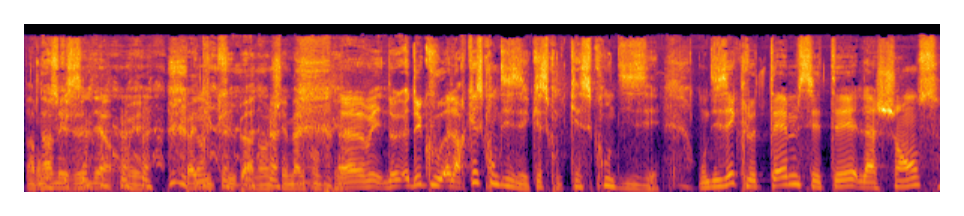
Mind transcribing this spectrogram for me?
Pardon, Non, mais je veux dire, oui, pas du cul, pardon, j'ai mal compris. Euh, oui, donc, du coup, alors qu'est-ce qu'on disait? Qu'est-ce qu'on qu'est-ce qu'on disait? On disait que le thème c'était la chance.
